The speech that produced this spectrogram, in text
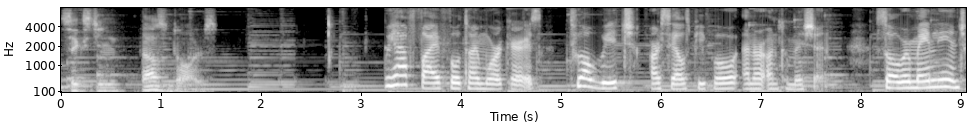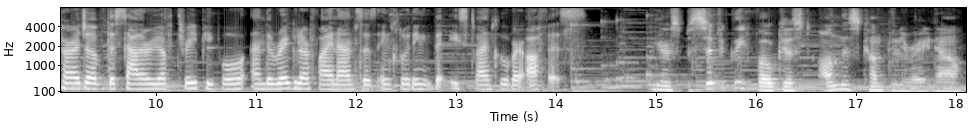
$16,000. We have five full time workers, two of which are salespeople and are on commission. So we're mainly in charge of the salary of three people and the regular finances, including the East Vancouver office. We are specifically focused on this company right now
